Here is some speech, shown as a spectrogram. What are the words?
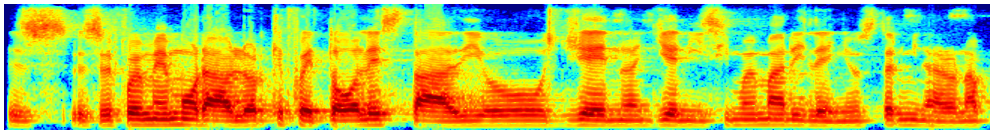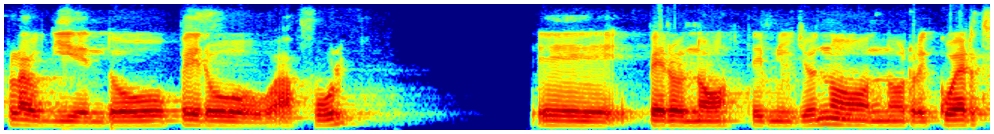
Es, ese fue memorable porque fue todo el estadio lleno, llenísimo de marileños, terminaron aplaudiendo, pero a full. Eh, pero no, de Millo no, no recuerdo.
